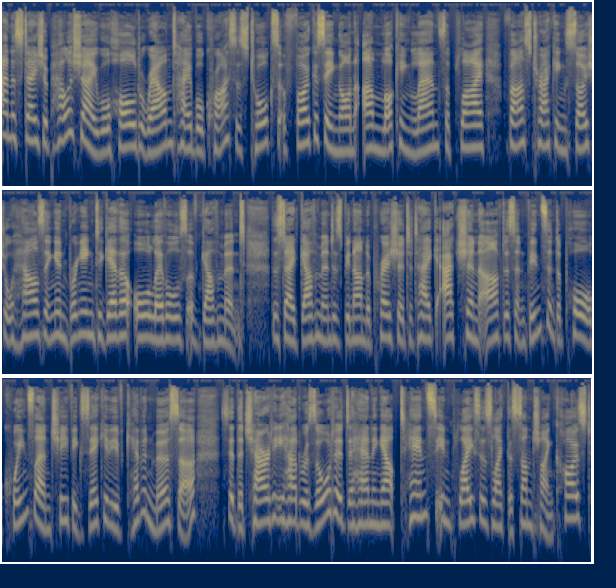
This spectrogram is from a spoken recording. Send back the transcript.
Annastacia Palaszczuk will hold roundtable crisis talks focusing on unlocking land supply, fast tracking social housing, and bringing together all levels of government. The state government has been under pressure to take action after St Vincent de Paul Queensland Chief Executive Kevin Mercer said the charity had resorted to handing out tents in places like the Sunshine Coast,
